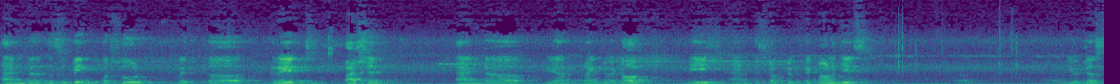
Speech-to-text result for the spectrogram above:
and uh, this is being pursued with uh, great passion and we are trying to adopt niche and disruptive technologies. Uh, you just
